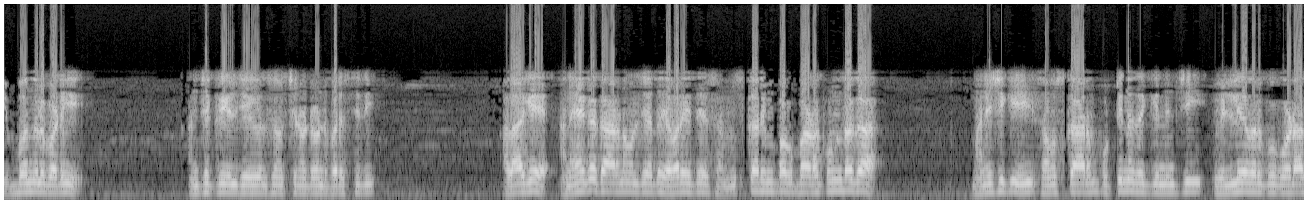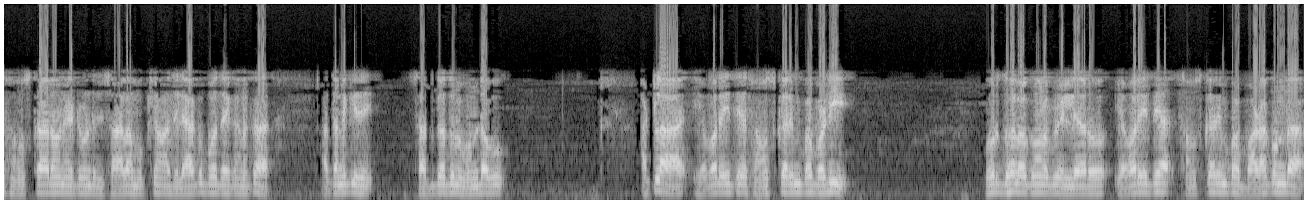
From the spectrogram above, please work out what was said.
ఇబ్బందులు పడి అంత్యక్రియలు చేయవలసి వచ్చినటువంటి పరిస్థితి. అలాగే అనేక కారణముల చేత ఎవరైతే సంస్కరింపబడకుండగా మనిషికి సంస్కారం పుట్టిన దగ్గర నుంచి వెళ్ళే వరకు కూడా సంస్కారం అనేటువంటిది చాలా ముఖ్యం. అది లేకపోతే కనుక అతనికి సద్గతులు ఉండవు. అట్లా ఎవరైతే సంస్కరింపబడి ఊర్ధ్వలోకంలోకి వెళ్ళారో ఎవరైతే సంస్కరింపబడకుండా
